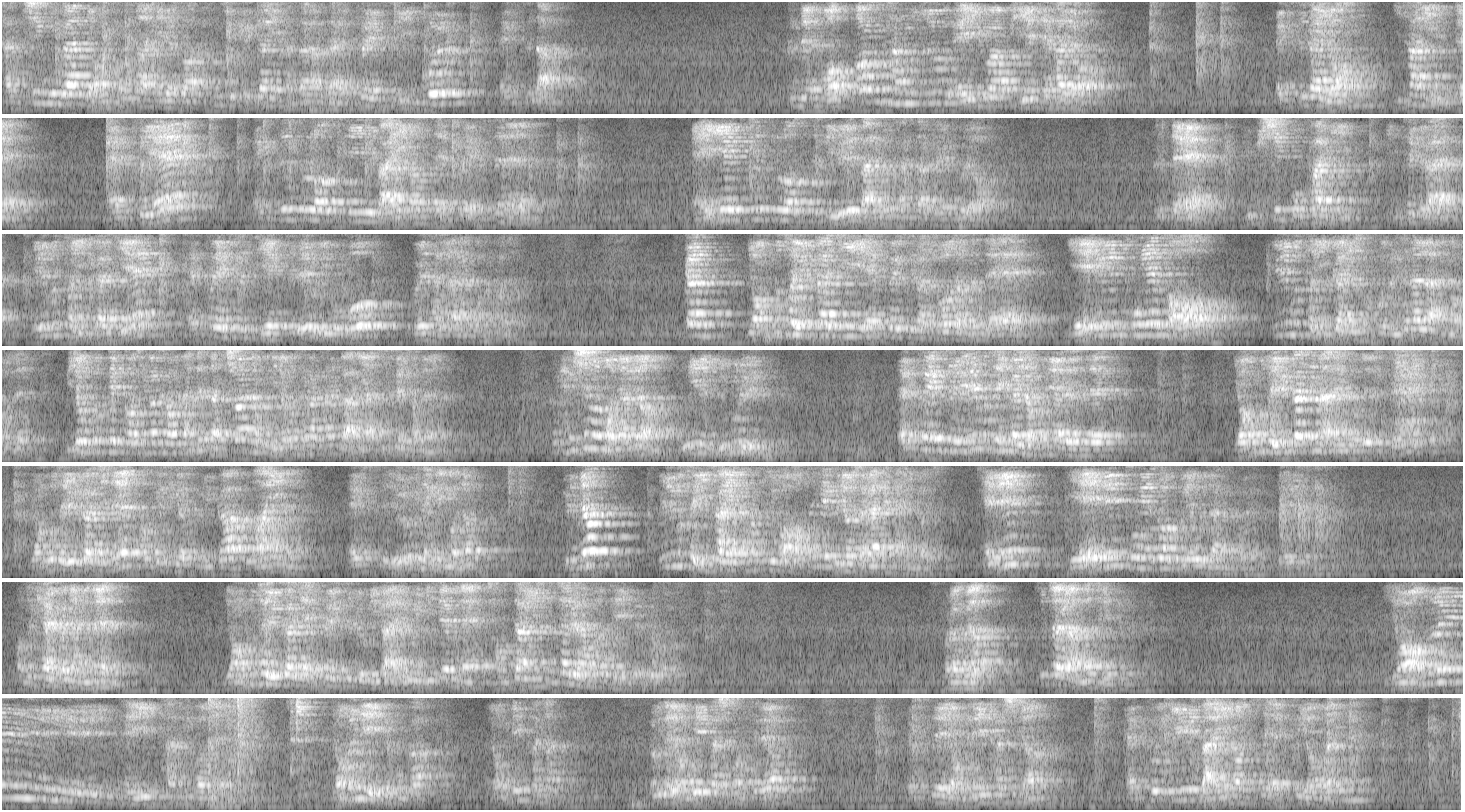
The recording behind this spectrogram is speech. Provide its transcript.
닫힌 구간 0,1에서 함수 굉장히 간단합니다. fx 이퀄 x다. 근데 어떤 상수 a와 b에 대하여 x가 0 이상일 때 f의 x 플러스 1 마이너스 fx는 ax 플러스 b를 만족한다 그랬고요. 그때 60 곱하기 인테그랄 1부터 2까지의 fx dx를 우리 보고 구해달라고 한 거죠. 그러니까 0부터 1까지 fx가 주어졌는데 얘를 통해서 1부터 2까지 접근을 해달라는 거거든. 미적 끝에 거 생각하면 안 된다. 치환 접근 이런 거 생각하는 거 아니야, 스크에서는. 그럼 핵심은 뭐냐면 우리는 누구를 fx를 1부터 2까지 접근해야 되는데 0부터 1까지는 아니거든. 0부터 1까지는 어떻게 생겼습니까? y는 x 이렇게 생긴 거죠. 그러면 1부터 2 사이의 함수가 어떻게 그려져야 되냐 이거지. 걔를 얘를 통해서 구해보자는 거예요. 얘를 통해서. 어떻게 할 거냐면은 0부터 1까지 fx를 우리가 알고 있기 때문에 적당히 숫자를 한번 대입해 볼 거예요. 뭐라고요? 숫자를 한번 대입해 볼게요. 0을 대입하는 거는 0을 대입해 볼까? 0 대입하자. 여기다 0 대입하시면 어떻게 돼요? x에 0 대입하시면 f1 마이너스 f0은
